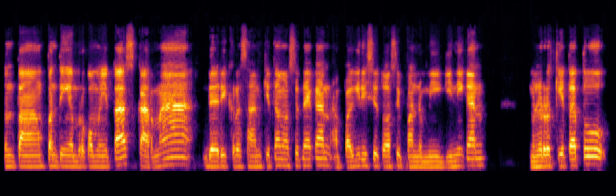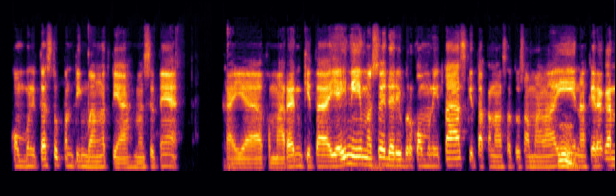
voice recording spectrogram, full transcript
tentang pentingnya berkomunitas karena dari keresahan kita maksudnya kan apalagi di situasi pandemi gini kan menurut kita tuh komunitas tuh penting banget ya. Maksudnya kayak kemarin kita ya ini maksudnya dari berkomunitas kita kenal satu sama lain akhirnya kan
